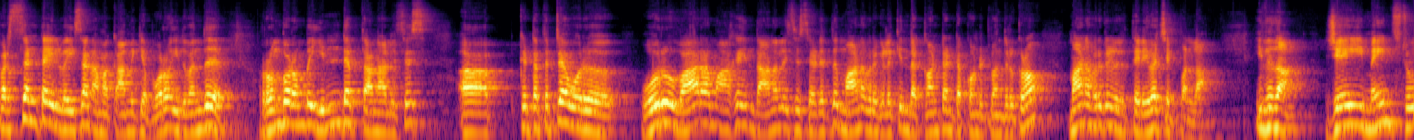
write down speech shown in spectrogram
பர்சன்டைல் வைஸாக நம்ம காமிக்க போகிறோம் இது வந்து ரொம்ப ரொம்ப இன்டெப்த் அனாலிசிஸ் கிட்டத்தட்ட ஒரு ஒரு வாரமாக இந்த அனாலிசிஸ் எடுத்து மாணவர்களுக்கு இந்த கான்டென்ட்டை கொண்டுட்டு வந்திருக்கிறோம். மாணவர்கள் இதை தெளிவாக செக் பண்ணலாம். இதுதான் JEE mains two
